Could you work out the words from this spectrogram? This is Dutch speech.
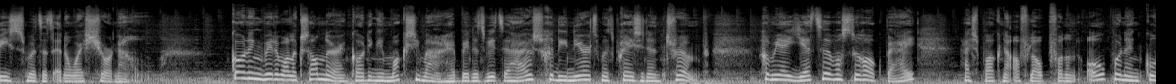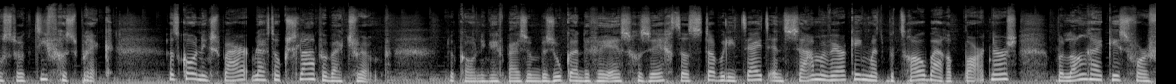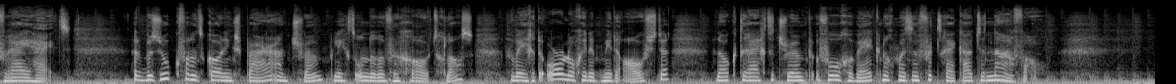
Ries met het NOS Journaal. Koning Willem-Alexander en koningin Maxima hebben in het Witte Huis gedineerd met president Trump. Premier Jette was er ook bij. Hij sprak na afloop van een open en constructief gesprek. Het koningspaar blijft ook slapen bij Trump. De koning heeft bij zijn bezoek aan de VS gezegd dat stabiliteit en samenwerking met betrouwbare partners belangrijk is voor vrijheid. Het bezoek van het koningspaar aan Trump ligt onder een vergrootglas... vanwege de oorlog in het Midden-Oosten. En ook dreigde Trump vorige week nog met een vertrek uit de NAVO.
